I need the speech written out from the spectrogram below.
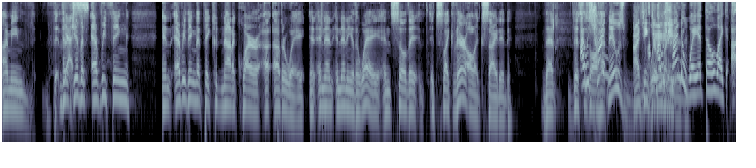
I mean, th- they're Yes. given everything and everything that they could not acquire uh, other way in, in, in any other way, and so they it's like they're all excited that this I is was all trying- happening. It was I think weird. I was trying to weigh it though. Like, uh,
